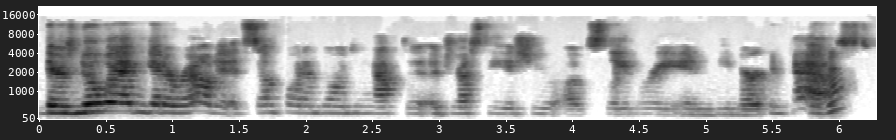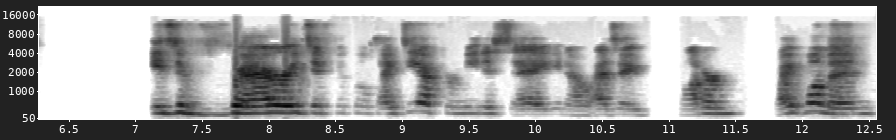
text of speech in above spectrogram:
there's no way I can get around it. At some point, I'm going to have to address the issue of slavery in the American mm-hmm. past. Mm-hmm. Is a very difficult idea for me to say, you know, as a modern white woman,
